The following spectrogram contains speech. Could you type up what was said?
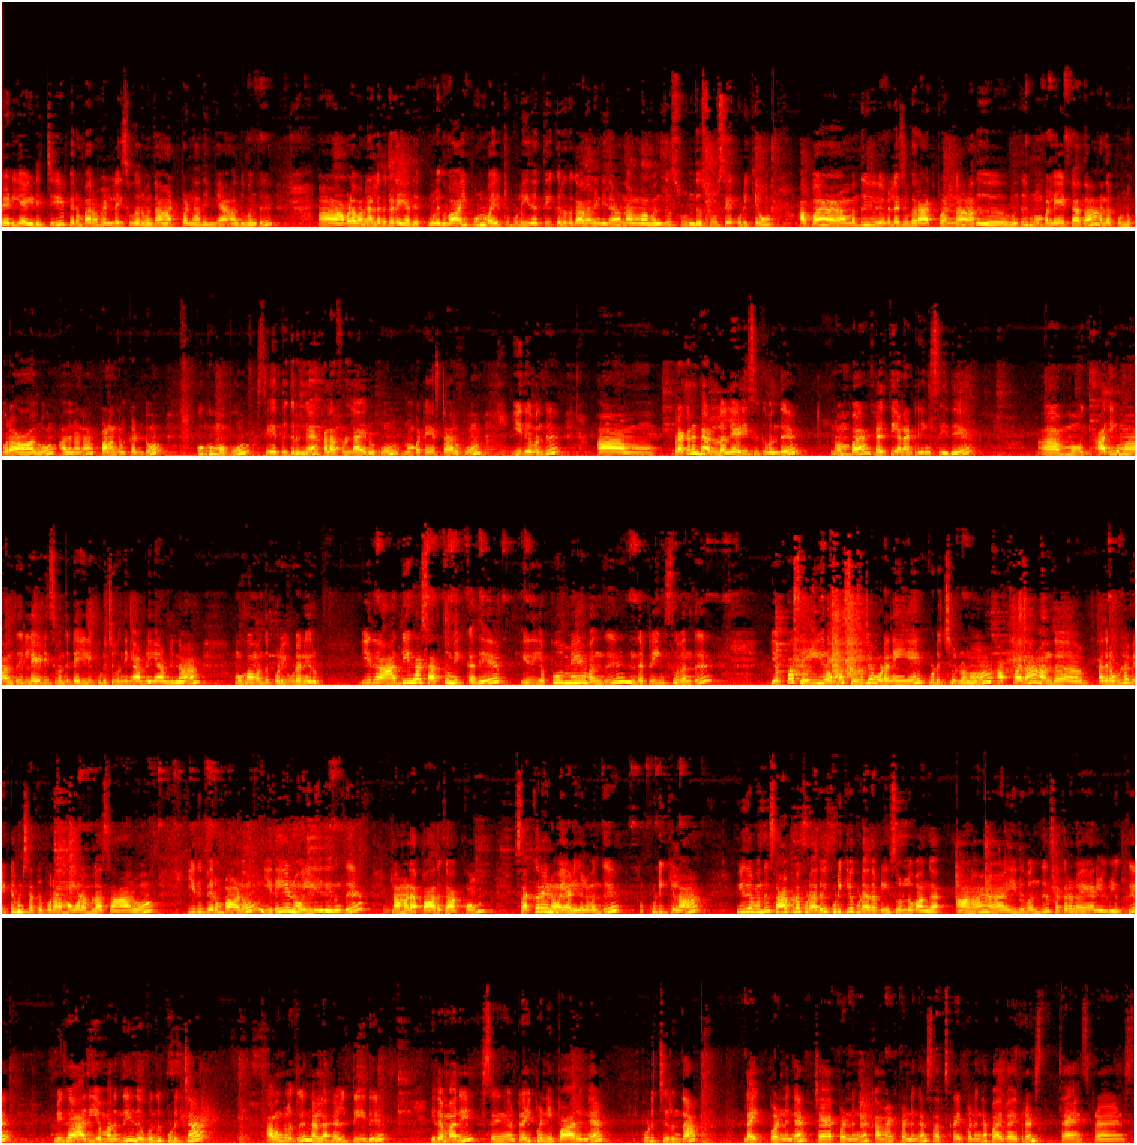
ரெடி ஆகிடுச்சு பெரும்பாலும் வெள்ளை சுகர் வந்து ஆட் பண்ணாதீங்க. அது வந்து அவ்வளவா நல்லது கிடையாது. உங்களுக்கு வாய்ப்புண் வயிற்றுப்புண் இதை தீர்க்கறதுக்காக வேண்டிதான் நம்ம வந்து சூ இந்த சூஸே குடிக்கிறோம். அப்போ வந்து வெள்ளை சுகர் ஆட் பண்ணால் அது வந்து ரொம்ப லேட்டாக தான் அந்த புண்ணு பூரா ஆறும். அதனால் பணங்கள் கட்டும் குங்குமப்பூவும் சேர்த்துக்கிறங்க. கலர்ஃபுல்லாக இருக்கும். ரொம்ப டேஸ்ட்டாக இருக்கும். இது வந்து ப்ரெக்னெண்ட்டாக உள்ள லேடிஸுக்கு வந்து ரொம்ப ஹெல்த்தியான ட்ரிங்க்ஸ் இது. அதிகமாக வந்து லேடிஸ் வந்து டெய்லி குடிச்சு வந்தீங்க அப்படிங்க அப்படின்னா முகம் வந்து பொலிவுடன் இருக்கும். இது அதிக சத்து மிக்கது. இது எப்போவுமே வந்து இந்த ட்ரிங்க்ஸ் வந்து எப்போ செய்கிறோமோ செஞ்ச உடனேயே குடிச்சிடணும். அப்போ தான் அந்த அதில் உள்ள விட்டமின் சத்து பூரா நம்ம உடம்புல சாரும். இது பெரும்பாலும் இதய நோயிலிருந்து நம்மளை பாதுகாக்கும். சர்க்கரை நோயாளிகள் வந்து குடிக்கலாம். இதை வந்து சாப்பிடக்கூடாது குடிக்கக்கூடாது அப்படின்னு சொல்லுவாங்க. ஆனால் இது வந்து சர்க்கரை நோயாளிகளுக்கு மிக அரிய மருந்து. இதை வந்து குடித்தா அவங்களுக்கு நல்ல ஹெல்த்தி இது. இதை மாதிரி ட்ரை பண்ணி பாருங்கள் பிடிச்சிருந்தா லைக் பண்ணுங்கள் ஷேர் பண்ணுங்கள் கமெண்ட் பண்ணுங்கள் சப்ஸ்கிரைப் பண்ணுங்கள் bye bye friends thanks friends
